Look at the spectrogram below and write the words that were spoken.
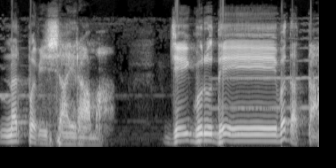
நற்பவி சாய் ராமா. ஜெய் குரு தேவ தத்தா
